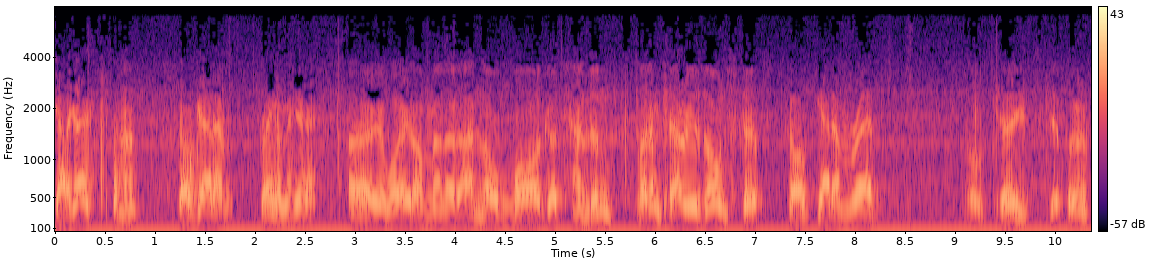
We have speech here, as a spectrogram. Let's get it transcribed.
Gallagher? Huh? Go get him. Bring him here. Hey, wait a minute. I'm no morgue attendant. Let him carry his own stiff. Go get him, Red. Okay, Skipper.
